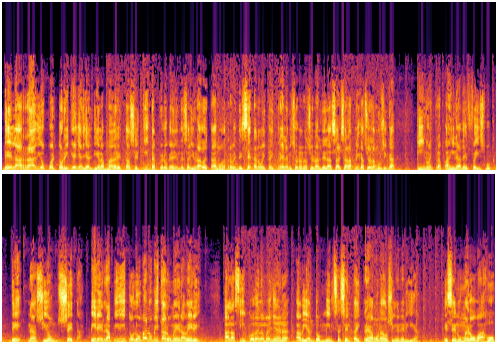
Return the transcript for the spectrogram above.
de la radio puertorriqueña. Ya el Día de las Madres está cerquita. Espero que hayan desayunado. Estamos a través de Z93, la emisora nacional de la salsa, la aplicación, la música y nuestra página de Facebook de Nación Z. Mire, rapidito, Luma, Lumita, Lumera, mire. A las 5 de la mañana habían 2.063 abonados sin energía. Ese número bajó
